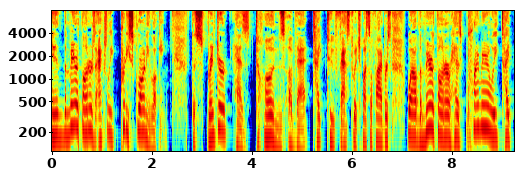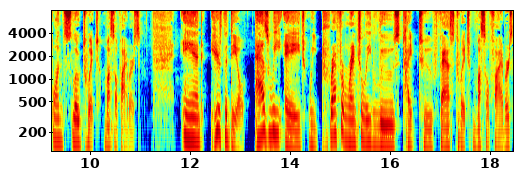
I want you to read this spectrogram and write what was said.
and the marathoner is actually pretty scrawny looking. The sprinter has tons of that type 2 fast twitch muscle fibers, while the marathoner has primarily type 1 slow twitch muscle fibers. And here's the deal. As we age, we preferentially lose type 2 fast twitch muscle fibers,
